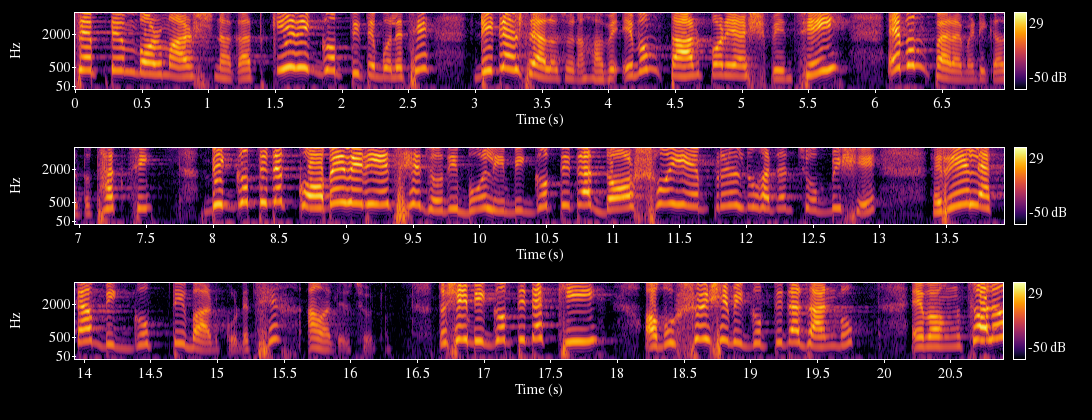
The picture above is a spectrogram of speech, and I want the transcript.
সেপ্টেম্বর মাস নাগাদ। কি বিজ্ঞপ্তিতে বলেছে? ডিটেলসে আলোচনা হবে এবং তারপরে আসবে যেই এবং প্যারামেডিক্যাল তো থাকছেই। বিজ্ঞপ্তিটা কবে বেরিয়েছে যদি বলি, বিজ্ঞপ্তিটা দশই এপ্রিল দু হাজার চব্বিশে রেল একটা বিজ্ঞপ্তি বার করেছে আমাদের জন্য। তো সেই বিজ্ঞপ্তিটা কি? অবশ্যই সেই বিজ্ঞপ্তিটা জানব। এবং চলো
